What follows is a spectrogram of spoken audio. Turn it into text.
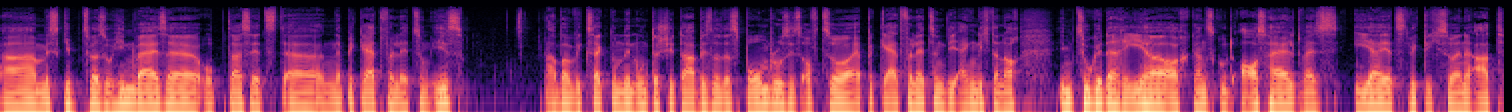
Ähm, es gibt zwar so Hinweise, ob das jetzt äh, eine Begleitverletzung ist aber wie gesagt, um den Unterschied da ein bisschen, das Bone Bruise ist oft so eine Begleitverletzung, die eigentlich dann auch im Zuge der Reha auch ganz gut ausheilt, weil es eher jetzt wirklich so eine Art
